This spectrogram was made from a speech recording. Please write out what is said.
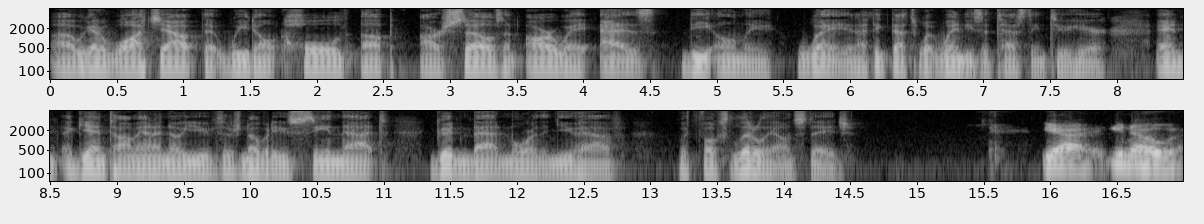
Uh, we got to watch out that we don't hold up ourselves and our way as the only way. And I think that's what Wendy's attesting to here. And again, Tom, man, I know you've, there's nobody who's seen that good and bad more than you have with folks literally on stage. Yeah. You know,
